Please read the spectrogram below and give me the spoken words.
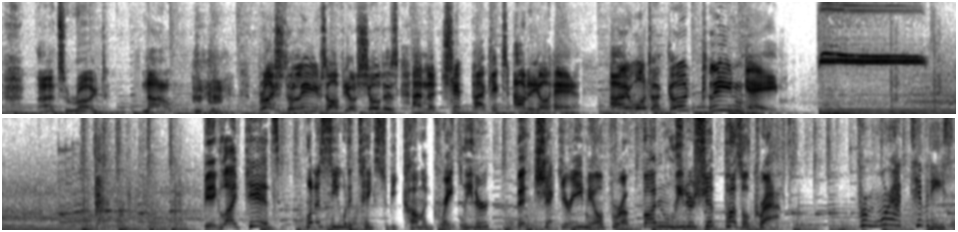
That's right. Now, Brush the leaves off your shoulders and the chip packets out of your hair. I want a good, clean game. Big Life Kids, want to see what it takes to become a great leader? Then check your email for a fun leadership puzzle craft. For more activities,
